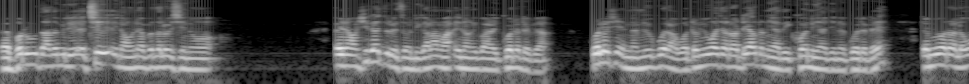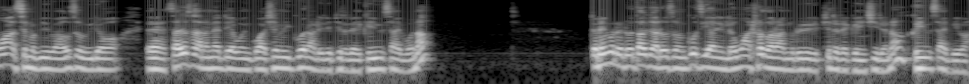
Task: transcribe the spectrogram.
အဲဘုရုသားသမီးတွေအခြေအိမ်အောင်နဲ့ပတ်သက်လို့ရှိရင်တော့အိမ်အောင်ရှိတဲ့သူတွေဆိုရင်ဒီကာလမှာအိမ်အောင်တွေပါတယ်ကွဲတတ်တယ်ဗျကွဲလို့ရှိရင်နှမျိုးကွဲတာပေါ့တစ်မျိုးကကြတော့တယောက်တစ်နေရာစီခွဲနေရခြင်းနဲ့ကွဲတတ်တယ်တစ်မျိုးကတော့လုံးဝအဆင်မပြေပါဘူးဆိုပြီးတော့အဲစာရုပ်စာတမ်းနဲ့တရားဝင်ကွာရှင်းပြီးကွဲတာလေးတွေဖြစ်တဲ့ဂယုဆိုင်ပေါ့နော်တနင်္ဂနွေတို့တောက်ကြတော့ဆိုရင်ကိုယ်စီကနေလုံးဝထွက်သွားတာမျိုးတွေဖြစ်တဲ့ဂိမ်းရှိတယ်နော်ဂယုဆိုင်ပေးပါ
